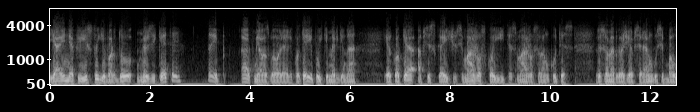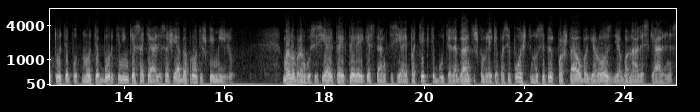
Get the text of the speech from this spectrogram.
Jei neklystų jį vardu muziketė? Taip, ak, mielas Baurelį, kokia jį puikia mergina ir kokia apsiskaičiusi, mažos kojytės, mažos rankutės – visuomet gražiai apsirengusi, baltutė, putnutė, burtininkė sakelis, aš ją beprotiškai myliu. Mano brangusis, jei taip, tai reikia stengtis jai patikti, būti elegantiškam reikia pasipuošti, nusipirk paštaubą geros diagonalės kelnes.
